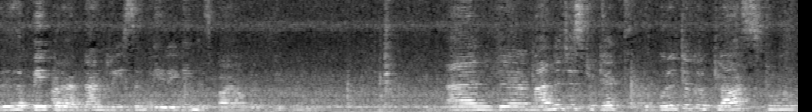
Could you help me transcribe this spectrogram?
This is a paper I've done recently reading his biography. And uh, manages to get the political class to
